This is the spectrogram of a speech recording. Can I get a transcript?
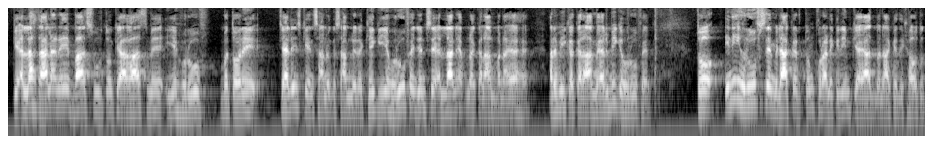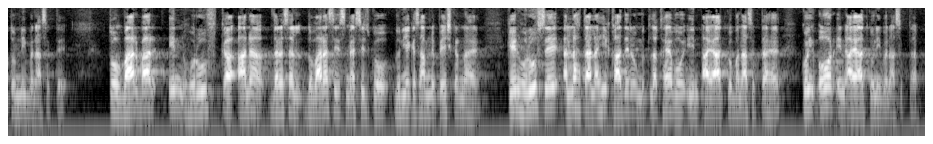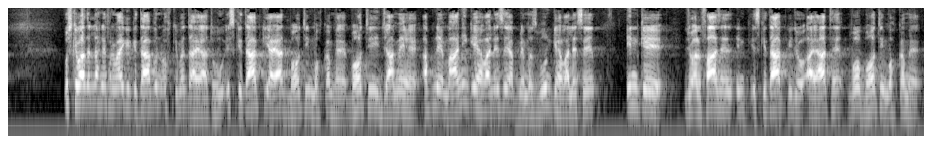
کہ اللہ تعالیٰ نے بعض صورتوں کے آغاز میں یہ حروف بطور چیلنج کے انسانوں کے سامنے رکھے کہ یہ حروف ہیں جن سے اللہ نے اپنا کلام بنایا ہے۔ عربی کا کلام ہے، عربی کے حروف ہیں۔ تو انہی حروف سے ملا کر تم قرآن کریم کی آیات بنا کے دکھاؤ تو تم نہیں بنا سکتے۔ تو بار بار ان حروف کا آنا دراصل دوبارہ سے اس میسج کو دنیا کے سامنے پیش کرنا ہے کہ ان حروف سے اللہ تعالیٰ ہی قادر و مطلق ہے، وہ ان آیات کو بنا سکتا ہے۔ کوئی اور ان آیات کو نہیں بنا سکتا۔ اس کے بعد اللہ نے فرمایا کہ کتاب الحکمت آیات ہو اس کتاب کی آیات بہت ہی محکم ہے، بہت ہی جامع ہے۔ اپنے معنی کے حوالے سے، اپنے مضمون کے حوالے سے ان کے جو الفاظ ہیں، ان اس کتاب کی جو آیات ہیں، وہ بہت ہی محکم ہے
